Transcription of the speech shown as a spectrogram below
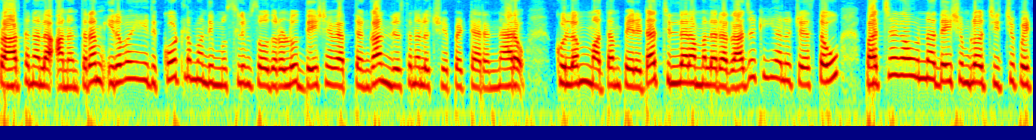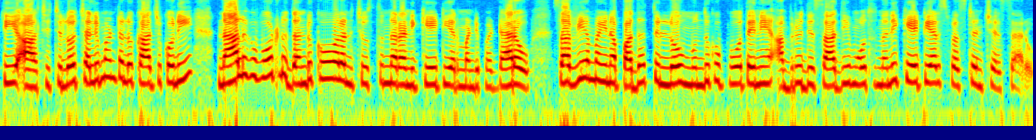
ప్రార్థనల అనంతరం ఇరవై ఐదు కోట్ల మంది ముస్లిం సోదరులు దేశవ్యాప్తంగా నిరసనలు చేపట్టారన్నారు. కులం మతం పేరిట చిల్లరమల్లర రాజకీయాలు చేస్తూ పచ్చగా ఉన్న దేశంలో చిచ్చు పెట్టి ఆ చిచ్చులో చలిమంటలు కాచుకొని నాలుగు ఓట్లు దండుకోవాలని చూస్తున్నారని కేటీఆర్ మండిపడ్డారు. సవ్యమైన పద్ధతుల్లో ముందుకు పోతేనే అభివృద్ధి సాధ్యమవుతుందని కేటీఆర్ స్పష్టం చేశారు.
